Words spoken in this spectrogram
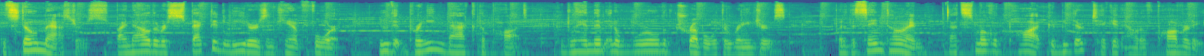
The Stone Masters, by now the respected leaders in Camp 4, knew that bringing back the pot could land them in a world of trouble with the Rangers. But at the same time, that smuggled pot could be their ticket out of poverty.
